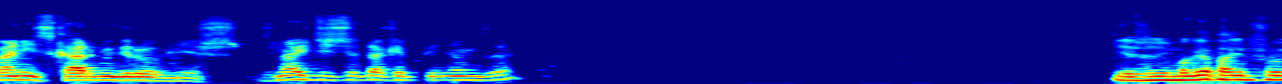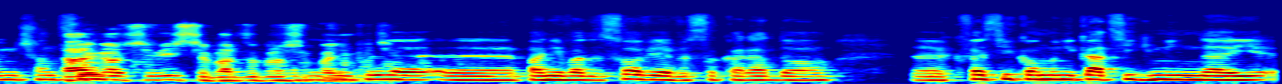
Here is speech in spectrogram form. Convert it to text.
pani skarbnik również? Znajdziecie takie pieniądze? Jeżeli mogę, panie przewodniczący. Tak, oczywiście, bardzo proszę panie. Dziękuję e, panie Władysławie, Wysoka Rado. W kwestii komunikacji gminnej e,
